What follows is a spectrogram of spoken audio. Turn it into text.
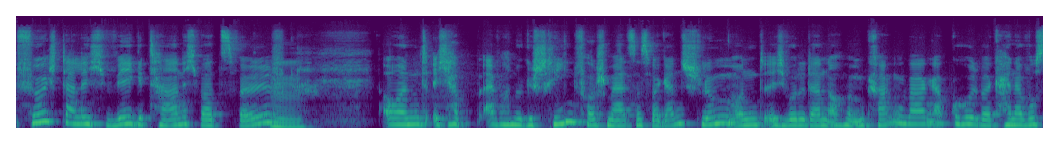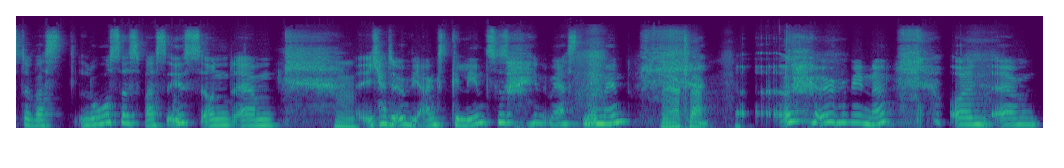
fürchterlich wehgetan. Ich war zwölf. Mhm. Und ich habe einfach nur geschrien vor Schmerzen. Es war ganz schlimm. Und ich wurde dann auch mit dem Krankenwagen abgeholt, weil keiner wusste, was los ist, was ist. Und ähm, hm. ich hatte irgendwie Angst, gelähmt zu sein im ersten Moment. Ja, klar. irgendwie, ne? Und ähm,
